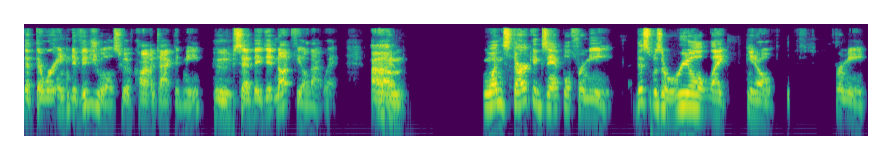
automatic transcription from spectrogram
that there were individuals who have contacted me who said they did not feel that way. Um, okay. One stark example for me, this was a real, like, you know, for me,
